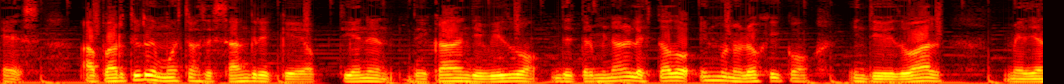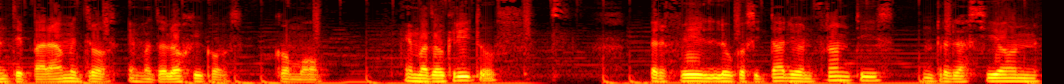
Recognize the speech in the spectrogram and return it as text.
es, a partir de muestras de sangre que obtienen de cada individuo, determinar el estado inmunológico individual mediante parámetros hematológicos como hematocritos, perfil leucocitario en frontis, relación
